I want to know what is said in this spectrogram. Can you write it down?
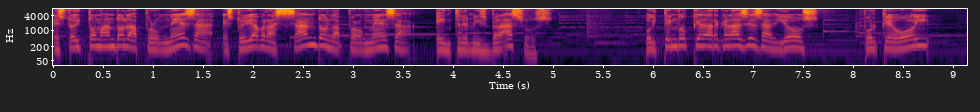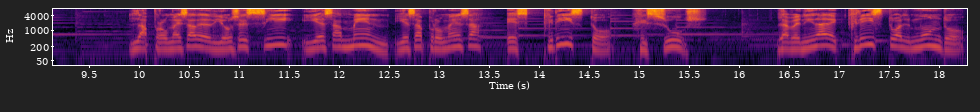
estoy tomando la promesa, estoy abrazando la promesa entre mis brazos. Hoy tengo que dar gracias a Dios porque hoy la promesa de Dios es sí y es amén. Y esa promesa es Cristo Jesús. La venida de Cristo al mundo,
